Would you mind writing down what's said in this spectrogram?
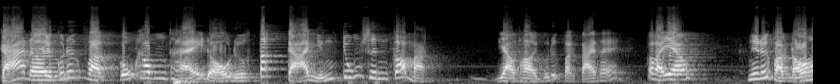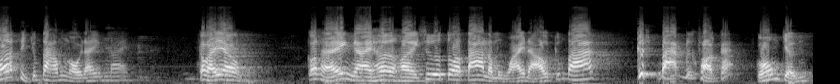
cả đời của đức phật cũng không thể độ được tất cả những chúng sinh có mặt vào thời của đức phật tại thế. Có phải không? Nếu đức phật độ hết thì chúng ta không ngồi đây hôm nay. Có phải không? Có thể ngày hơi hồi xưa tôi ta là một ngoại đạo, chúng ta kích bác đức phật á, cũng không chừng.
